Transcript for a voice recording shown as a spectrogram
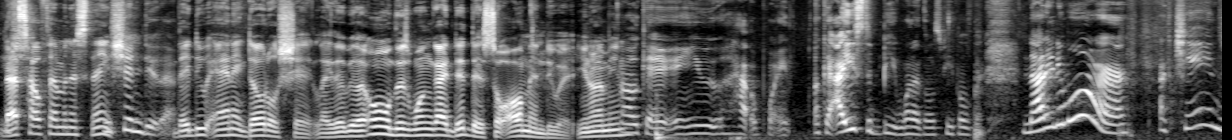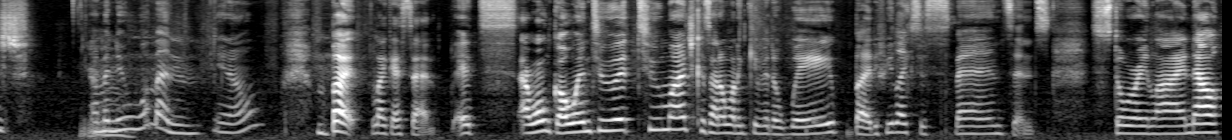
That's sh- how feminists think. you shouldn't do that. They do anecdotal shit. Like they'll be like, "Oh, this one guy did this, so all men do it." You know what I mean? Okay, you have a point. Okay, I used to be one of those people, but not anymore. I've changed. I'm a new woman, you know? But like I said, it's I won't go into it too much cuz I don't want to give it away, but if you like suspense and storyline. Now,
